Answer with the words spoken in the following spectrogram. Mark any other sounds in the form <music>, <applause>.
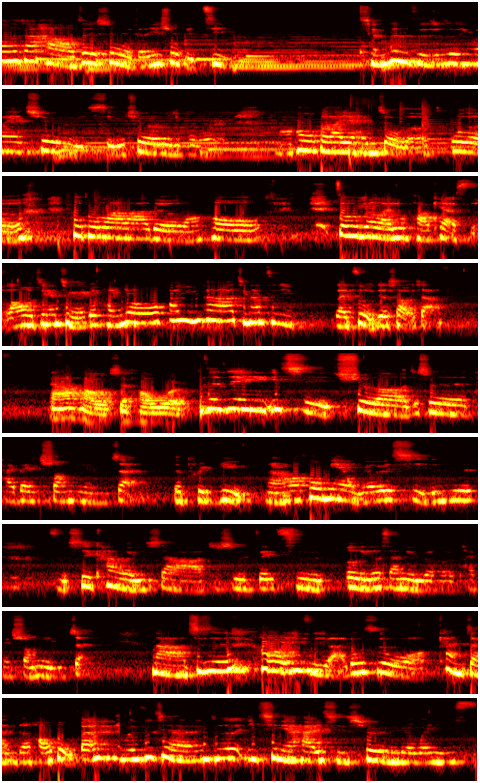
Hello，大家好，这里是我的艺术笔记。前阵子就是因为去旅行去了尼泊尔，然后回来也很久了，拖了拖拖拉拉的，然后终于要来录 Podcast。然后我今天请了一个朋友，欢迎他，请他自己来自我介绍一下。大家好，我是 Howard。最近一起去了就是台北双年展的 Preview，然后后面我们又一起就是仔细看了一下，就是这次二零二三年的台北双年展。那其实 <laughs> Howard 一直以来都是我看展的好伙伴，我们之前就是一七年还一起去那个威尼斯，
